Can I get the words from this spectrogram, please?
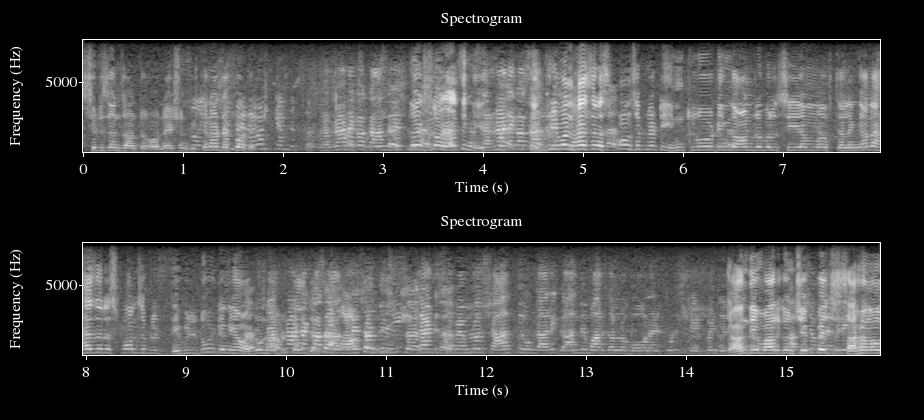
citizens onto our nation we cannot afford it కర్ణాటక కాంగ్రెస్ no, it's not. I think కర్ణాటక if- కాంగ్రెస్ everyone has a responsibility, including the Honorable CM of Telangana has a responsibility. They will do it anyhow. I don't have to tell కర్ణాటక them. కాంగ్రెస్ నుంచి ఇట్లాంటి సమయంలో శాంతి ఉండాలి గాంధీ మార్గంలో పోవాలనేటువంటి స్టేట్మెంట్ గాంధీ మార్గం చెప్పేసి సహనం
